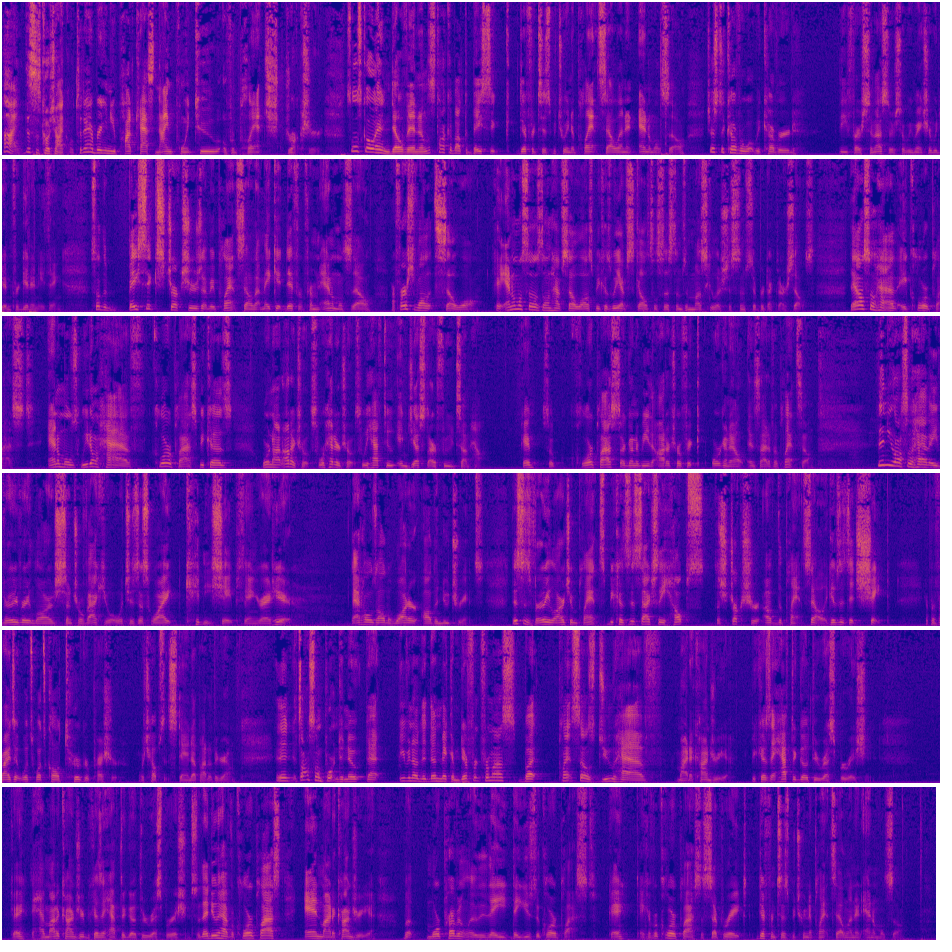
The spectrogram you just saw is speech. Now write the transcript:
Hi, this is Coach Hikel. Today I'm bringing you podcast 9.2 over plant structure. So let's go ahead and delve in and let's talk about the basic differences between a plant cell and an animal cell, just to cover what we covered the first semester so we make sure we didn't forget anything. So the basic structures of a plant cell that make it different from an animal cell are first of all its cell wall. Okay, animal cells don't have cell walls because we have skeletal systems and muscular systems to protect ourselves. They also have a chloroplast Animals, we don't have chloroplasts because we're not autotrophs, we're heterotrophs. We have to ingest our food somehow. Okay, so chloroplasts are going to be the autotrophic organelle inside of a plant cell. Then you also have a very, very large central vacuole, which is this white kidney shaped thing right here. That holds all the water, all the nutrients. This is very large in plants because this actually helps the structure of the plant cell. It gives it its shape. It provides it with what's called turgor pressure which helps it stand up out of the ground. And then it's also important to note that even though that doesn't make them different from us, but plant cells do have mitochondria because they have to go through respiration. Okay, they have mitochondria because they have to go through respiration. So they do have a chloroplast and mitochondria, but more prevalently they, they use the chloroplast. Okay, think of a chloroplast to separate differences between a plant cell and an animal cell.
